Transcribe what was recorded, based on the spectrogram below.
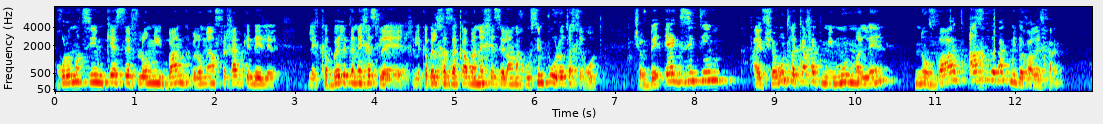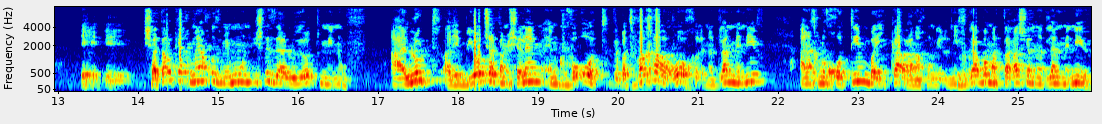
אנחנו לא מוציאים כסף לא מבנק ולא מאף אחד כדי לקבל את הנכס, לקבל חזקה בנכס, אלא אנחנו עושים פעולות אחרות. עכשיו, באקזיטים, האפשרות לקחת מימון מלא נובעת אך ורק מדבר אחד. אה, אה, כשאתה לוקח 100% מימון, יש לזה עלויות מינוף. העלות, הריביות שאתה משלם הן גבוהות, ובטווח הארוך לנדל"ן מניב, אנחנו חוטאים בעיקר, אנחנו נפגע במטרה של נדל"ן מניב.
